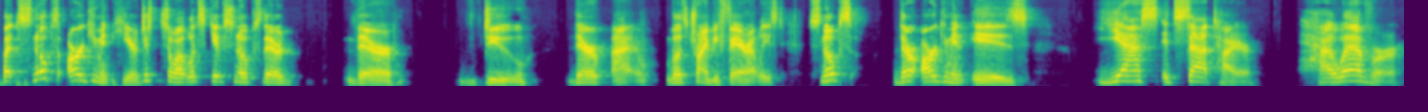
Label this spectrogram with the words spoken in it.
But Snopes' argument here, just so let's give Snopes their their due. Their uh, let's try and be fair at least. Snopes' their argument is yes, it's satire. However,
